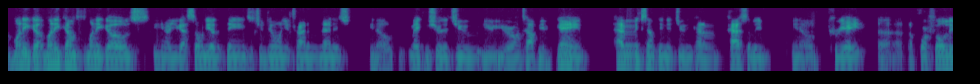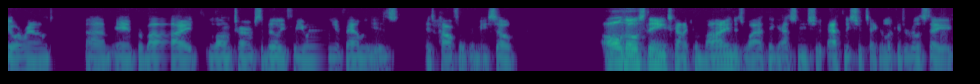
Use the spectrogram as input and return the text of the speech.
money go money comes money goes. You know you got so many other things that you're doing you're trying to manage you know, making sure that you you you're on top of your game, having something that you can kind of passively, you know, create a, a portfolio around um, and provide long-term stability for you and your family is is powerful for me. So all those things kind of combined is why I think athletes should athletes should take a look into real estate.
